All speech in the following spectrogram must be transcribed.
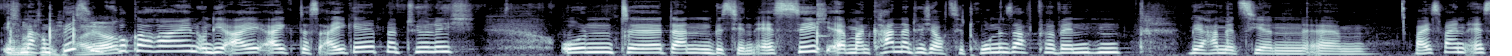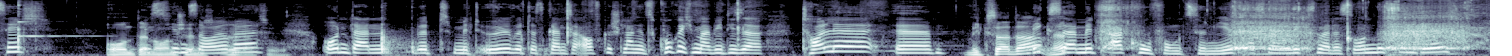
Ich mache ein bisschen Eier. Zucker rein und die Ei, das Eigelb natürlich. Und äh, dann ein bisschen Essig. Äh, man kann natürlich auch Zitronensaft verwenden. Wir haben jetzt hier einen ähm, Weißweinessig. Und dann noch ein Säure. Öl dazu. Und dann wird mit Öl wird das Ganze aufgeschlagen. Jetzt gucke ich mal, wie dieser tolle äh, Mixer, da, Mixer ne? mit Akku funktioniert. Also mixen wir das so ein bisschen durch.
